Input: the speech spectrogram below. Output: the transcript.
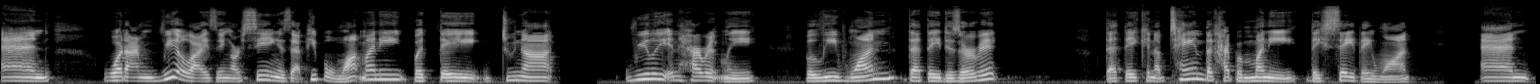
And what I'm realizing or seeing is that people want money, but they do not really inherently believe one, that they deserve it, that they can obtain the type of money they say they want. And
